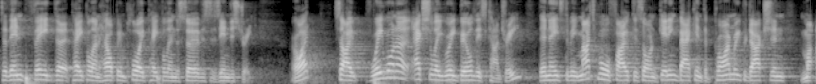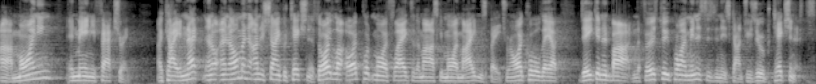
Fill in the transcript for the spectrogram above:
to then feed the people and help employ people in the services industry. Right? So if we want to actually rebuild this country, there needs to be much more focus on getting back into primary production, uh, mining and manufacturing. Okay, and, that, and, I, am an unashamed protectionist. I, I put my flag to the mast in my maiden speech when I called out Deakin and Barton, the first two prime ministers in this country who were protectionists.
